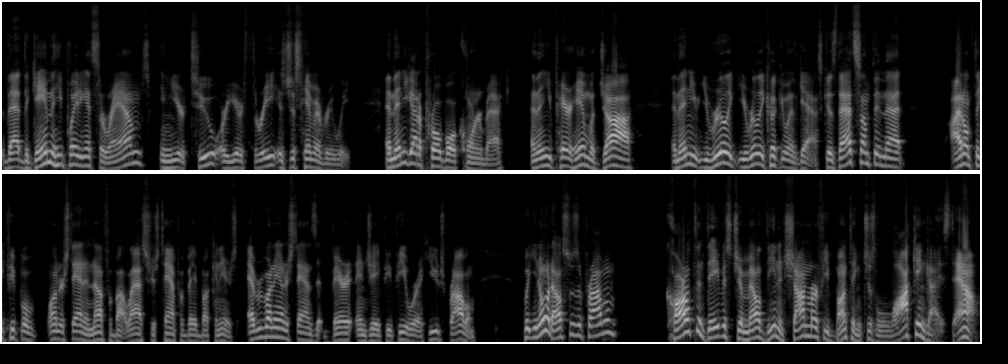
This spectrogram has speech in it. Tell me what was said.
that the game that he played against the Rams in year two or year three is just him every week. And then you got a Pro Bowl cornerback, and then you pair him with Ja, and then you you really you really cooking with gas because that's something that I don't think people understand enough about last year's Tampa Bay Buccaneers. Everybody understands that Barrett and JPP were a huge problem, but you know what else was a problem? Carlton Davis, Jamel Dean, and Sean Murphy Bunting just locking guys down.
